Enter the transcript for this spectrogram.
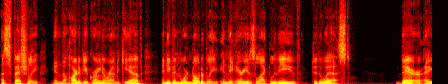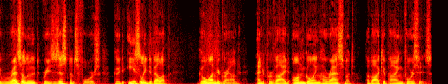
especially in the heart of Ukraine around Kiev, and even more notably in the areas like Lviv to the west. There, a resolute resistance force could easily develop, go underground, and provide ongoing harassment of occupying forces.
